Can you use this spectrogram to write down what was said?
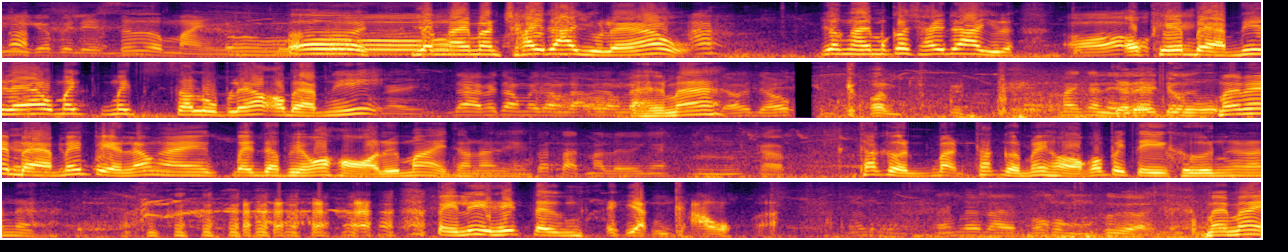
พี่ก็เป็นเลเซอร์ใหม่ เออยังไงมันใช้ได้อยู่แล้ว อะ ยังไงมันก็ใช้ได้อยู่แล้วอ๋อโอเค แบบนี้แล้วไม่ไม่สรุปแล้วเอาแบบนี้ไงได้ไม่ต้องไม่ต้องแล้วไม่ต้องแล้วเห็นไหม เดี๋ยวเดี๋ยวก่อน ไม่กันเนี่ยจะได้ดูไม่ไม่แบบไม่เปลี่ยนแล้วไง เป็นแต่เพียงว่าห่อหรือไม่เท่านั้นเองก็ตัดมาเลยไงอืมครับ ถ้าเกิดถ้าเกิดไม่ห่อก็ไปตีคืนแค่นั้นน่ะ ไปรีดให้ตึงอย่างเก่าไม่เป็นไรเพราะผมเผื่อเนี่ยไม่ไม่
